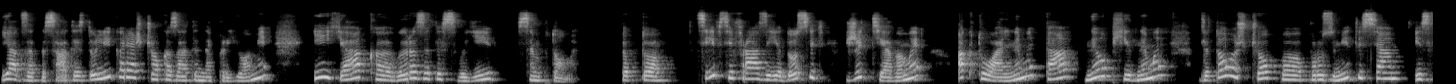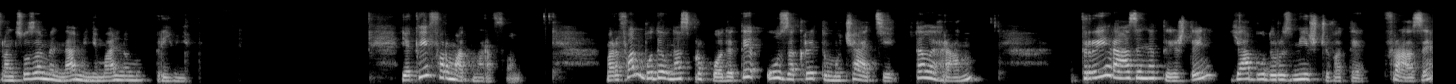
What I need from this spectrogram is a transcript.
як записатись до лікаря, що казати на прийомі, і як е, виразити свої симптоми. Тобто ці всі фрази є досить життєвими, актуальними та необхідними для того, щоб е, порозумітися із французами на мінімальному рівні. Який формат марафону? Марафон буде у нас проходити у закритому чаті Telegram. Три рази на тиждень я буду розміщувати фрази,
